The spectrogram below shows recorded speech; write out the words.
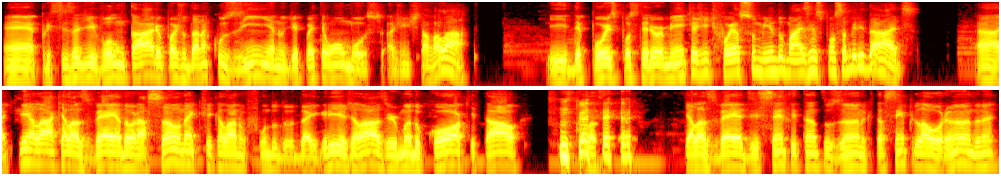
É, precisa de voluntário para ajudar na cozinha no dia que vai ter um almoço. A gente estava lá. E depois, posteriormente, a gente foi assumindo mais responsabilidades. Ah, tinha lá aquelas velhas da oração, né, que fica lá no fundo do, da igreja, lá, as irmãs do coque e tal. Aquelas, aquelas velhas de cento e tantos anos que tá sempre lá orando, né?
